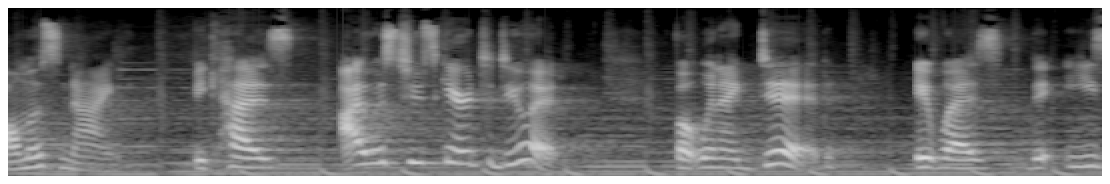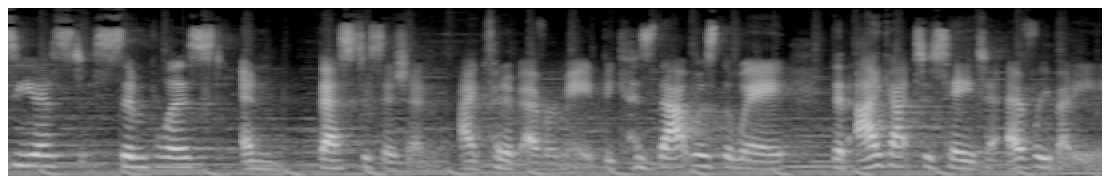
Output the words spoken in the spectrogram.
almost nine because I was too scared to do it. But when I did, it was the easiest, simplest, and best decision I could have ever made because that was the way that I got to say to everybody,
